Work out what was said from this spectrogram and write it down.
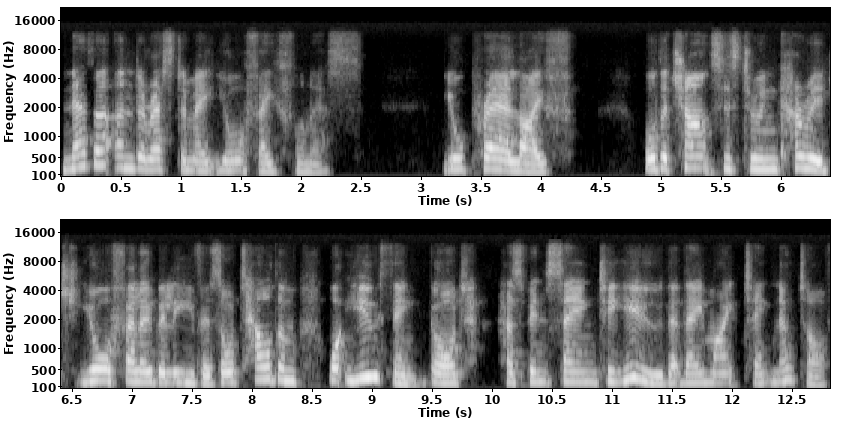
Never underestimate your faithfulness, your prayer life, or the chances to encourage your fellow believers or tell them what you think God has been saying to you that they might take note of.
